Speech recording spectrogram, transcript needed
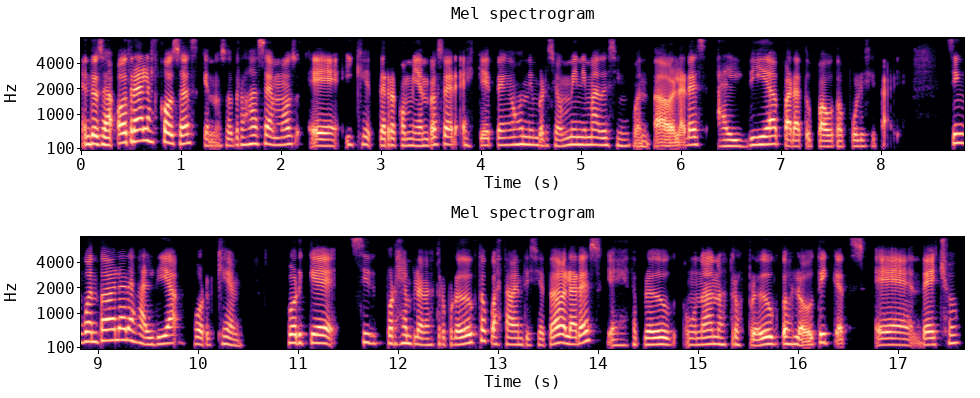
entonces otra de las cosas que nosotros hacemos eh, y que te recomiendo hacer es que tengas una inversión mínima de 50 dólares al día para tu pauta publicitaria. 50 dólares al día, ¿por qué? Porque si, por ejemplo, nuestro producto cuesta 27 dólares, que es este uno de nuestros productos low tickets, eh, de hecho,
